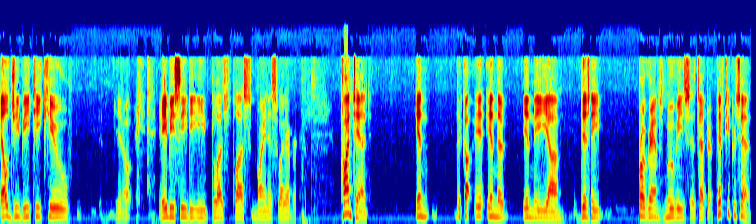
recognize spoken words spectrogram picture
LGBTQ, you know, A, B, C, D, E, plus, plus, minus, whatever, content in the in the in the um, Disney programs, movies, etc. 50%.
